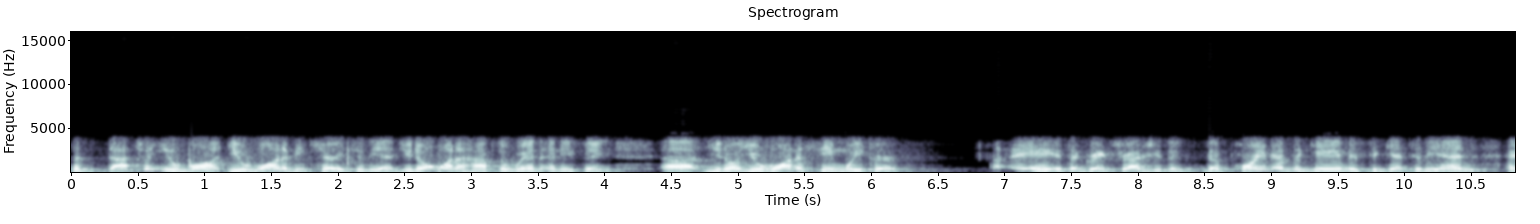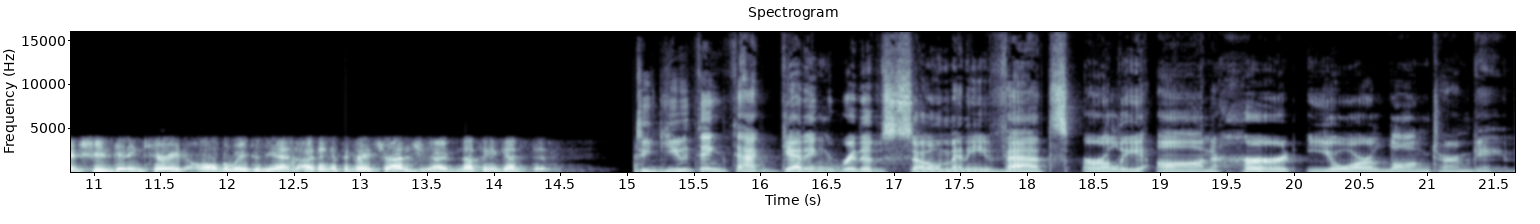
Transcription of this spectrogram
but that's what you want. You want to be carried to the end. You don't want to have to win anything. Uh, you know, you want to seem weaker. Uh, hey, it's a great strategy. The the point of the game is to get to the end, and she's getting carried all the way to the end. I think it's a great strategy. I have nothing against it. Do you think that getting rid of so many vets early on hurt your long term game?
